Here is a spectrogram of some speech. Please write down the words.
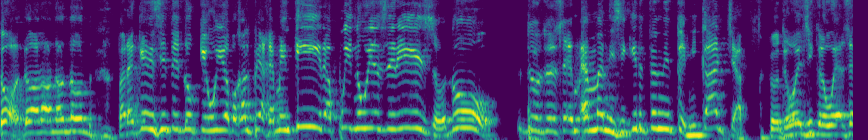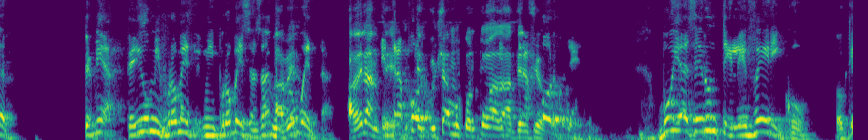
No, no, no, no, ¿Para qué decirte no que voy a bajar el peaje? Mentira, pues no voy a hacer eso, no. Entonces, además, ni siquiera están en mi cancha, pero te voy a decir que lo voy a hacer. Pero mira, te digo mis promesas, mis promesas, ¿sabes? Mi propuesta. Adelante, te escuchamos con toda la atención. Voy a hacer un teleférico, ¿ok?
